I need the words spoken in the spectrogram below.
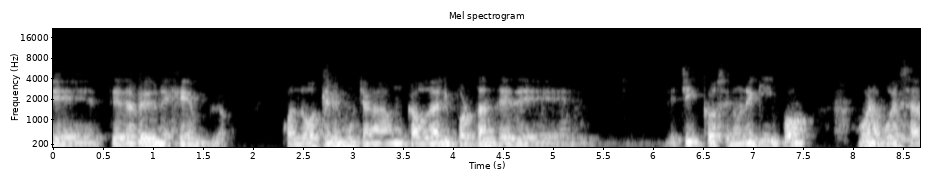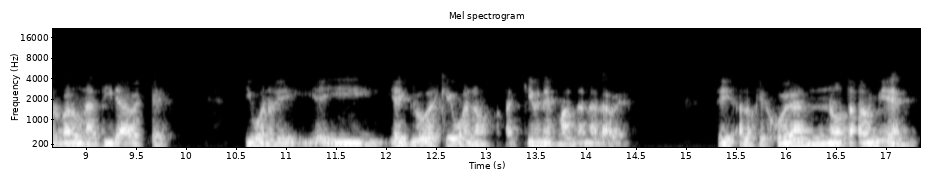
Eh, te doy un ejemplo. Cuando vos tenés mucha, un caudal importante de, chicos en un equipo, bueno, puedes armar una tira B. Y bueno, y, hay clubes que, bueno, ¿a quiénes mandan a la B? ¿Sí? A los que juegan no tan bien.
